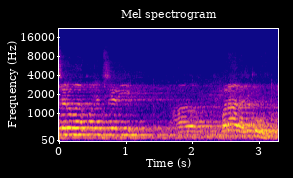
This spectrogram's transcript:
Kučerová, Kožepřelí a Paráda, děkuju.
